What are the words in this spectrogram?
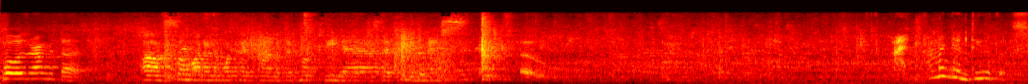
What was wrong with that? Uh, some, I don't know what they found, but they've not cleaned it, they've just left it in a mess. Oh. I'm I gonna do with this?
